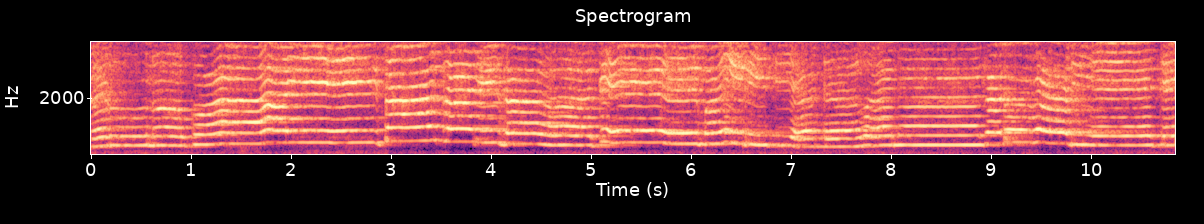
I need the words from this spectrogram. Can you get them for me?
रडू नको आई सासरी जाते. मैरीची आठवण घडोघडी येते.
